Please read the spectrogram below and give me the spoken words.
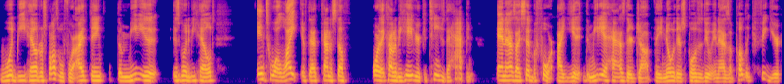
would be held responsible for. It. I think the media is going to be held into a light if that kind of stuff or that kind of behavior continues to happen. And as I said before, I get it. The media has their job. They know what they're supposed to do. And as a public figure,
